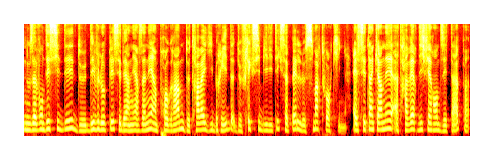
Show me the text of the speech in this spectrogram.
nous avons décidé de développer ces dernières années un programme de travail hybride, de flexibilité qui s'appelle le Smart Working. Elle s'est incarnée à travers différentes étapes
